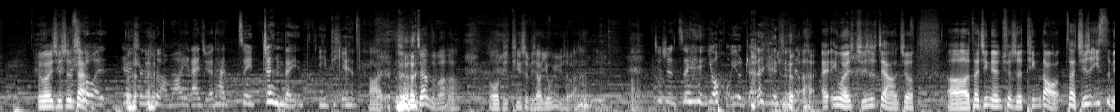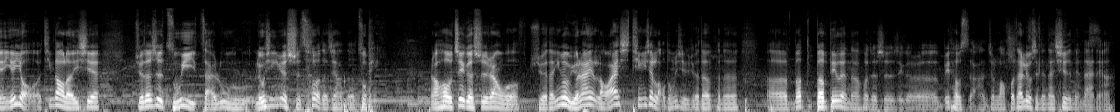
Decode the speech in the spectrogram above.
因为其实，在我认识了老猫以来，觉得他最正的一一天 啊，这样子吗？啊，我比平时比较忧郁是吧？啊，就是最又红又专的感觉。哎，因为其实这样就，呃，在今年确实听到，在其实一四年也有听到了一些，觉得是足以载入流行音乐史册的这样的作品。然后这个是让我觉得，因为我原来老爱听一些老东西，觉得可能。呃，Bob Bob Dylan 啊，或者是这个 Beatles 啊，就老活在六十年代、七十年代那样。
